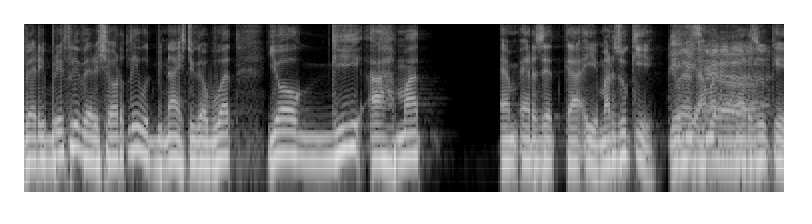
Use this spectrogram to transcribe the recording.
very briefly, very shortly would be nice juga buat Yogi Ahmad MRZKI Marzuki. Yogi Let's Ahmad go. Marzuki.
